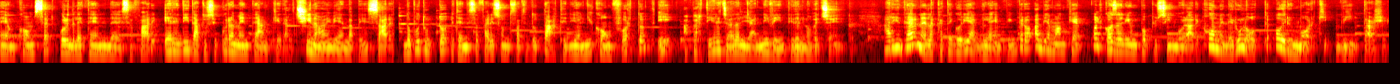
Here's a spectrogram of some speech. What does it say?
È un concept, quello delle tende safari, ereditato sicuramente anche dal cinema, mi viene da pensare. Dopotutto le tende safari sono state dotate di ogni comfort e a partire già dagli anni 20 del Novecento. A rientrare nella categoria glamping però abbiamo anche qualcosa di un po' più singolare come le roulotte o i rimorchi vintage.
